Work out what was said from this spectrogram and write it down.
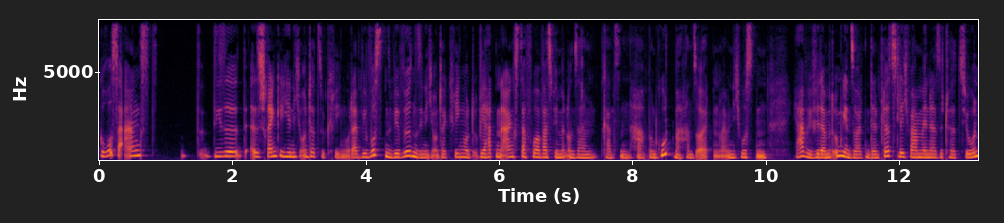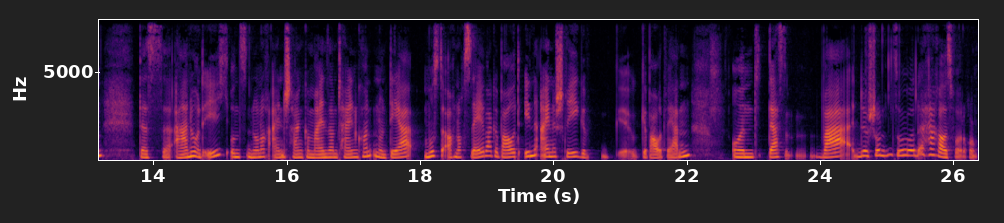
große Angst, diese also Schränke hier nicht unterzukriegen oder wir wussten, wir würden sie nicht unterkriegen und wir hatten Angst davor, was wir mit unserem ganzen Hab und Gut machen sollten, weil wir nicht wussten, ja, wie wir damit umgehen sollten. Denn plötzlich waren wir in der Situation, dass äh, Arne und ich uns nur noch einen Schrank gemeinsam teilen konnten und der musste auch noch selber gebaut in eine Schräge gebaut werden. Und das war schon so eine Herausforderung.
